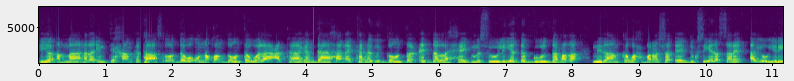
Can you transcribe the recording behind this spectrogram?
iyo ammaanada imtixaanka taas oo dawo u noqon doonto walaaca taagan daahana ka ragi doonto cidda lahayd mas'uuliyadda guuldarrada nidaamka waxbarasho ee dugsiyada sare ayuu yidhi.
